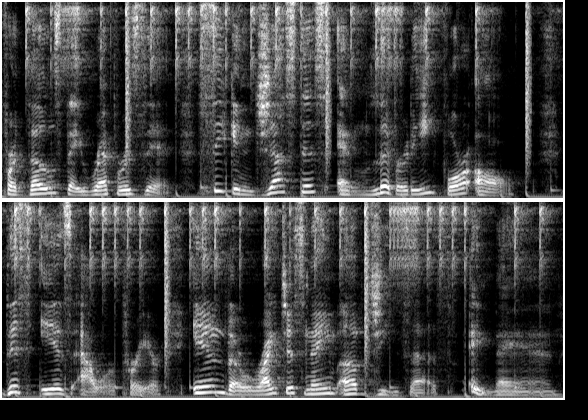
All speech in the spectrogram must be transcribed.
for those they represent, seeking justice and liberty for all. This is our prayer in the righteous name of Jesus. Amen.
